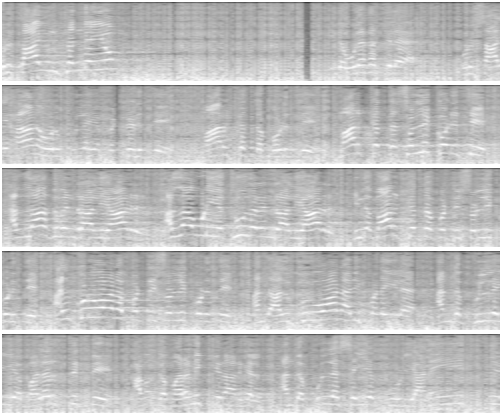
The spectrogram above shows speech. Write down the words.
ஒரு தாயும் தந்தையும் இந்த உலகத்துல ஒரு சாலிகான ஒரு பிள்ளைய பெற்றெடுத்து மார்க்கத்தை கொடுத்து மார்க்கத்தை சொல்லிக் கொடுத்து அல்லாஹ் என்றால் யார்? அல்லாஹ்வுடைய தூதர் என்றால் யார்? இந்த மார்க்கத்தை பற்றி சொல்லிக் கொடுத்து அல் குருவானை பற்றி சொல்லிக் கொடுத்து அந்த அல் குருவான் அடிப்படையில அந்த பிள்ளைய வளர்த்துட்டு அவங்க மரணிக்கிறார்கள். அந்த புள்ள செய்யக்கூடிய அனைத்து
